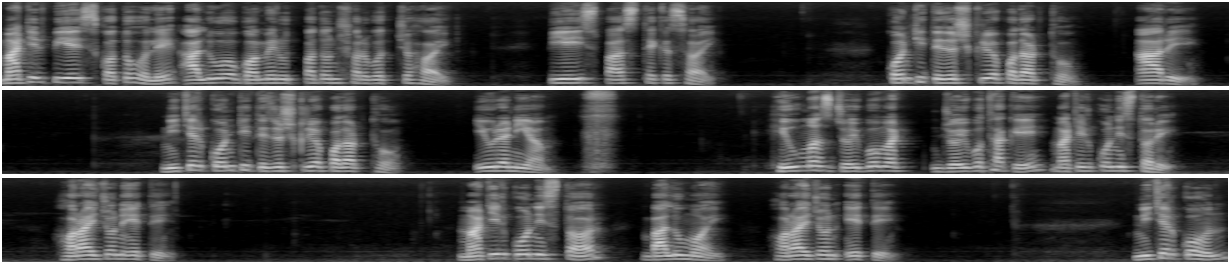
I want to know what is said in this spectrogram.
মাটির পিএইচ কত হলে আলু ও গমের উৎপাদন সর্বোচ্চ হয়? পিএইচ পাঁচ থেকে ছয়। কোনটি তেজস্ক্রিয় পদার্থ? আর। এ নিচের কোনটি তেজস্ক্রিয় পদার্থ? ইউরেনিয়াম। হিউমাস জৈব জৈব থাকে মাটির কোন স্তরে? হরাইজন এতে। মাটির কোন স্তর? বালুময়। হরাইজন এতে। নিচের কোন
